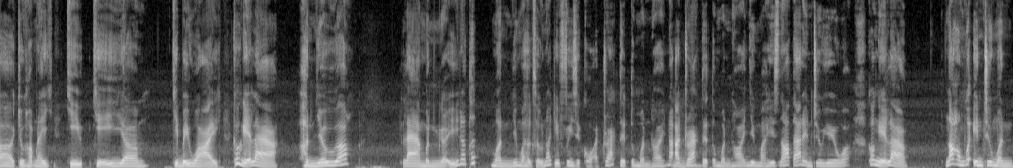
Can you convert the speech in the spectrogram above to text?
uh, trường hợp này chị chị uh, chị bị hoài. Có nghĩa là hình như á là mình nghĩ nó thích mình nhưng mà thực sự nó chỉ physical attracted to mình thôi nó ừ. attracted to mình thôi nhưng mà he's not that into you á có nghĩa là nó không có into mình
